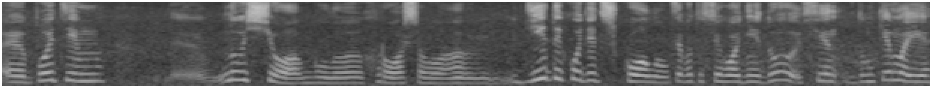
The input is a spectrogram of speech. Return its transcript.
Е, Потім, ну що було хорошого? Діти ходять в школу. Це от сьогодні йду. Всі думки мої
